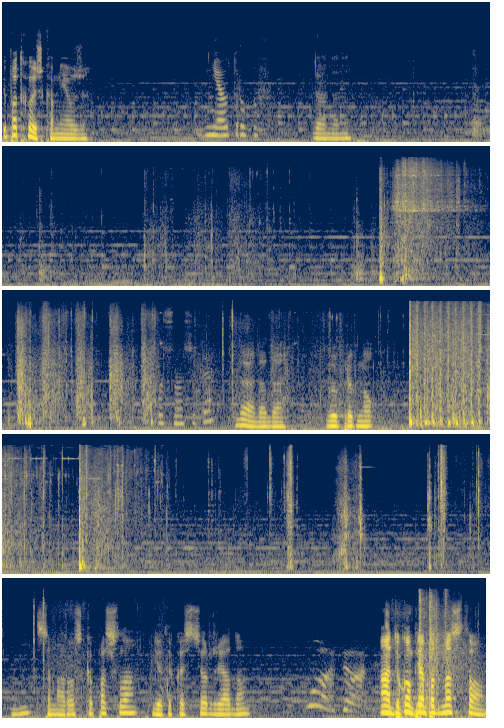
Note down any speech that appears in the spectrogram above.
Ты подходишь ко мне уже. я у трупов. Да, да, да. Коснулся? Да, да, да. Выпрыгнул. М, Саморозка пошла. Где-то костер рядом. А, так он прям под мостом.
